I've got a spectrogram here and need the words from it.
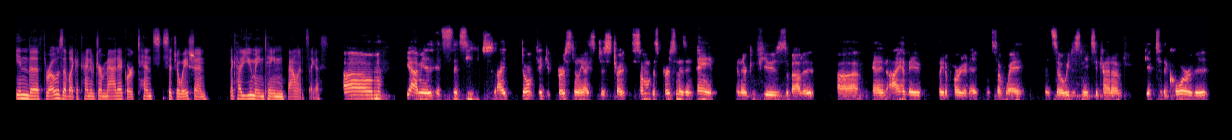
in the throes of like a kind of dramatic or tense situation? Like, how do you maintain balance? I guess. Um. Yeah. I mean, it's it's. I don't take it personally. I just try. Some this person is in pain and they're confused about it, uh, and I have made played a part in it in some way, and so we just need to kind of get to the core of it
